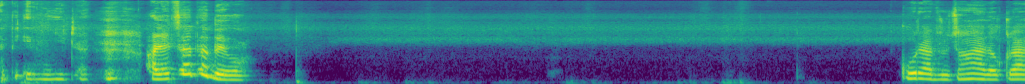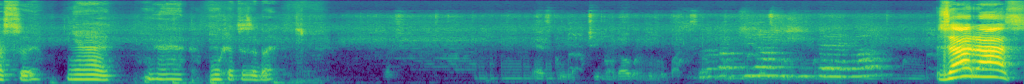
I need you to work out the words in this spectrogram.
Ja pierniczę. Ale co to było? Kura wrzucona do klasy. Nie, nie, muszę to zobaczyć. Zaraz!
